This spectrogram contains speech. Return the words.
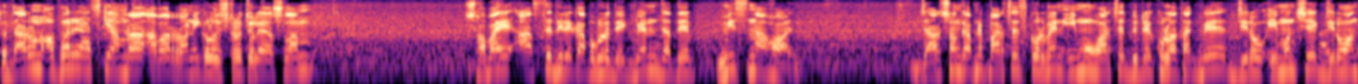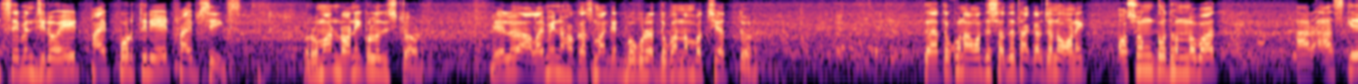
তো দারুণ অফারে আজকে আমরা আবার রনিকল স্টোরে চলে আসলাম। সবাই আস্তে ধীরে কাপড়গুলো দেখবেন যাতে মিস না হয়। যার সঙ্গে আপনি পারচেস করবেন, ইমো, হোয়াটসঅ্যাপ দুটোই খোলা থাকবে। Zero Emon Sheikh, zero one seven zero eight, five four three eight, five six. Roman Rony cloth store. Railway Alamin, hawkers market, বগুড়ার দোকান নম্বর ছিয়াত্তর। তো এতক্ষণ আমাদের সাথে থাকার জন্য অনেক অসংখ্য ধন্যবাদ। আর আজকে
